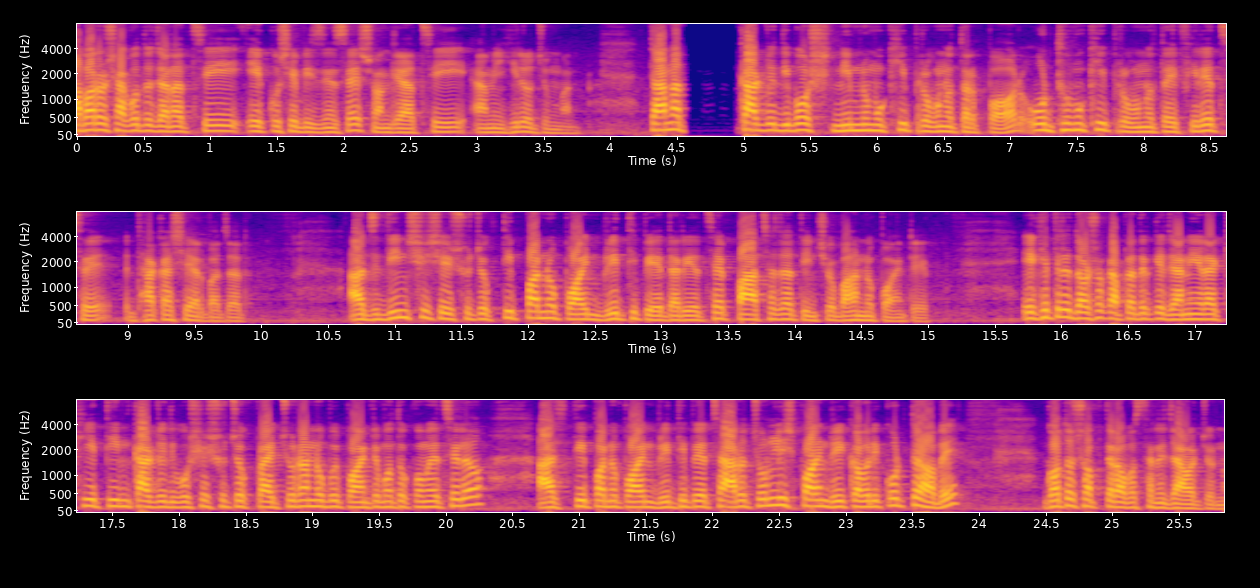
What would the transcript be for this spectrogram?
আবারও স্বাগত জানাচ্ছি একুশে বিজনেসে। সঙ্গে আছি আমি হিরো জুম্মান। টানা কার্য দিবস নিম্নমুখী প্রবণতার পর ঊর্ধ্বমুখী প্রবণতায় ফিরেছে ঢাকা শেয়ার বাজার। আজ দিন শেষে সূচক তিপ্পান্ন পয়েন্ট বৃদ্ধি পেয়ে দাঁড়িয়েছে পাঁচ হাজার তিনশো বাহান্ন পয়েন্টে। এক্ষেত্রে দর্শক, আপনাদেরকে জানিয়ে রাখি, তিন কার্য দিবসে সূচক প্রায় চুরানব্বই পয়েন্টের মতো কমেছিল। আজ তিপ্পান্ন পয়েন্ট বৃদ্ধি পেয়েছে, আরও চল্লিশ পয়েন্ট রিকভারি করতে হবে গত সপ্তাহের অবস্থানে যাওয়ার জন্য।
